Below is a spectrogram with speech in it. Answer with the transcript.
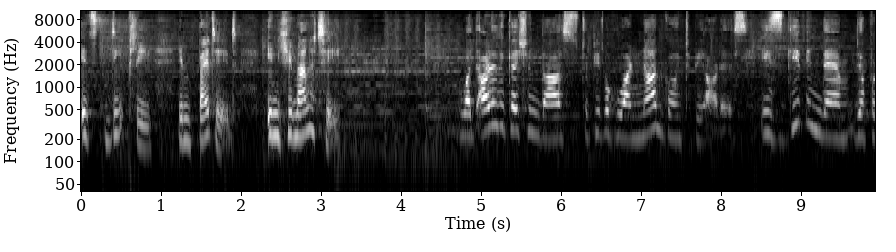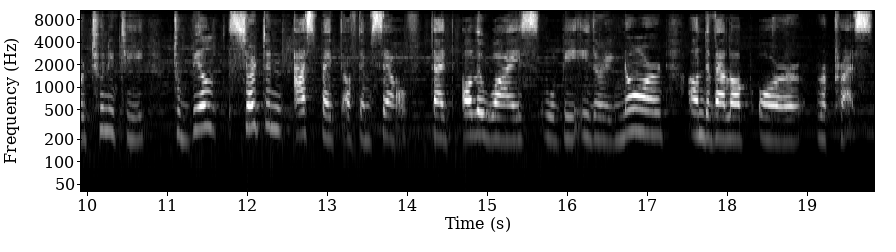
It's deeply embedded in humanity. What art education does to people who are not going to be artists is giving them the opportunity to build certain aspect of themselves that otherwise will be either ignored, undeveloped, or repressed.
